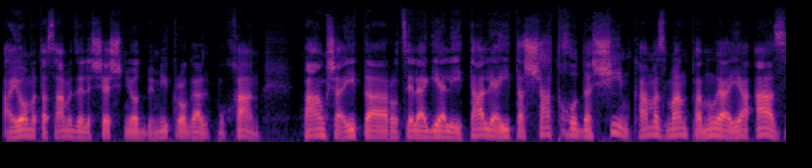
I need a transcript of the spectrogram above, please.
היום אתה שם את זה לשש שניות במיקרוגל, מוכן. פעם כשהיית רוצה להגיע לאיטליה, היית שעת חודשים, כמה זמן פנוי היה אז.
